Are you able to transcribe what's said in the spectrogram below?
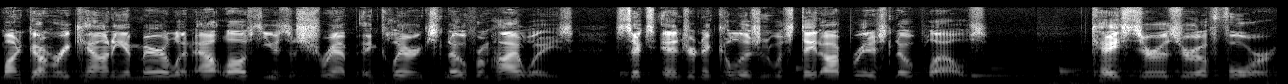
Montgomery County in Maryland outlaws the use of shrimp in clearing snow from highways. Six injured in collision with state-operated snowplows. Case 004,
